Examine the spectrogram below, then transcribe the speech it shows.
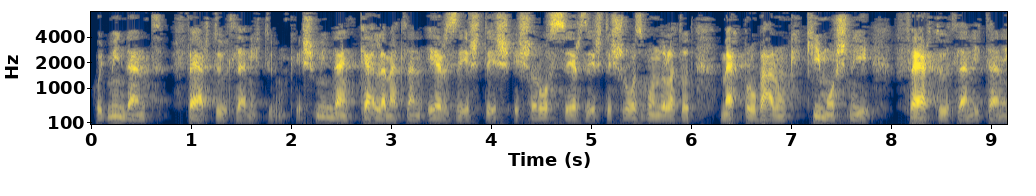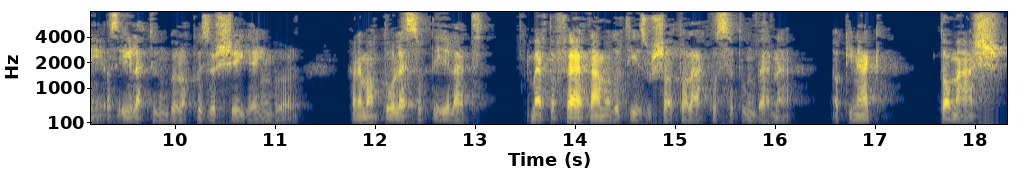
hogy mindent fertőtlenítünk, és minden kellemetlen érzést, és, és rossz érzést, és rossz gondolatot megpróbálunk kimosni, fertőtleníteni az életünkből, a közösségeinkből, hanem attól lesz ott élet, mert a feltámadott Jézussal találkozhatunk benne, akinek Tamás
